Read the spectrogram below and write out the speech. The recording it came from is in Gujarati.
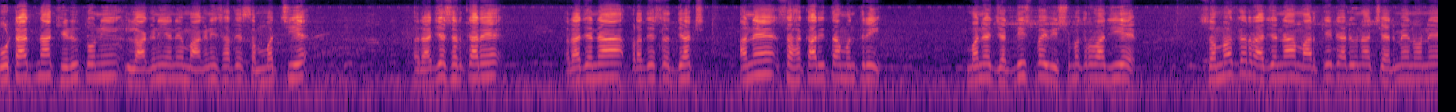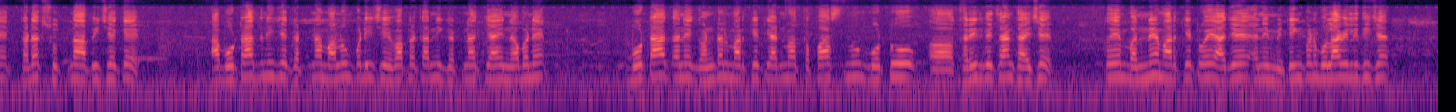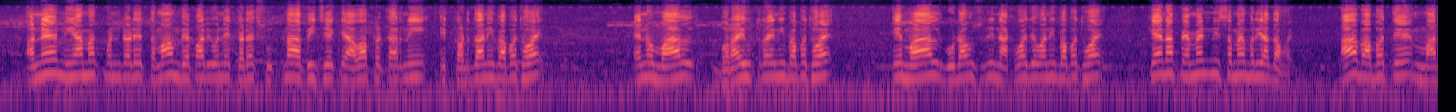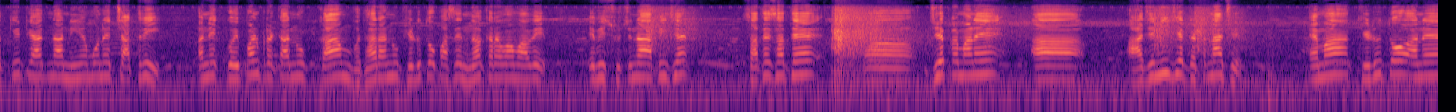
બોટાદના ખેડૂતોની લાગણી અને માગણી સાથે સંમત છીએ. રાજ્ય સરકારે રાજ્યના પ્રદેશ અધ્યક્ષ અને સહકારિતા મંત્રી મને જગદીશભાઈ વિશ્વકર્માજીએ સમગ્ર રાજ્યના માર્કેટ યાર્ડોના ચેરમેનોને કડક સૂચના આપી છે કે આ બોટાદની જે ઘટના માલુમ પડી છે એવા પ્રકારની ઘટના ક્યાંય ન બને. બોટાદ અને ગોંડલ માર્કેટ યાર્ડમાં કપાસનું મોટું ખરીદ વેચાણ થાય છે. તો એ બંને માર્કેટોએ આજે એની મિટિંગ પણ બોલાવી લીધી છે. અને નિયામક મંડળે તમામ વેપારીઓને કડક સૂચના આપી છે કે આવા પ્રકારની એક કડદાની બાબત હોય, એનો માલ ભરાઈ ઉતરાઈની બાબત હોય, એ માલ ગોડાઉન સુધી નાખવા જવાની બાબત હોય કે એના પેમેન્ટની સમયમર્યાદા હોય. આ બાબતે માર્કેટ યાર્ડના નિયમોને ચાતરી અને કોઈપણ પ્રકારનું કામ વધારાનું ખેડૂતો પાસે ન કરવામાં આવે એવી સૂચના આપી છે. સાથે સાથે જે પ્રમાણે આજની જે ઘટના છે એમાં ખેડૂતો અને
